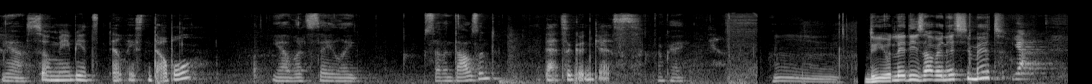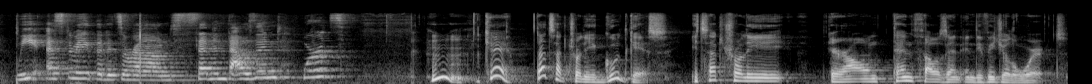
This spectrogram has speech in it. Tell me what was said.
Yeah. So maybe it's at least double? Yeah, let's say like 7,000? That's a good guess. Okay. Hmm. Do you ladies have an estimate? Yeah, we estimate that it's around 7,000 words. Hmm, okay, that's actually a good guess. It's actually around 10,000 individual words.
